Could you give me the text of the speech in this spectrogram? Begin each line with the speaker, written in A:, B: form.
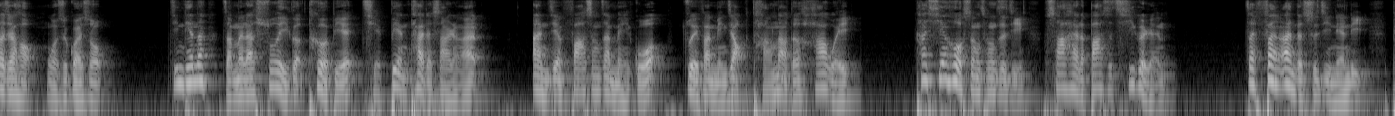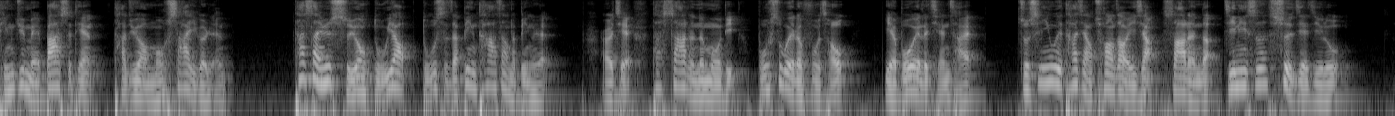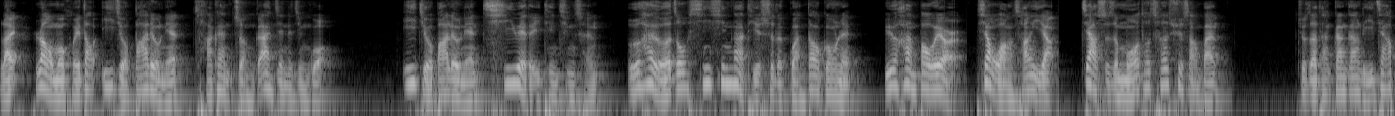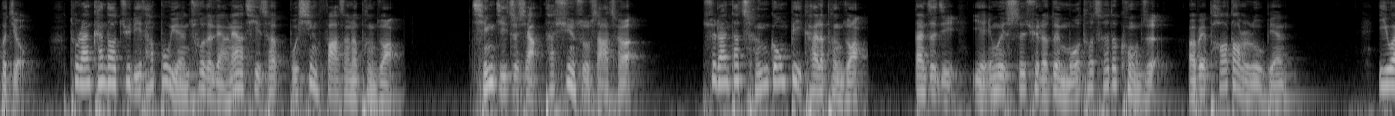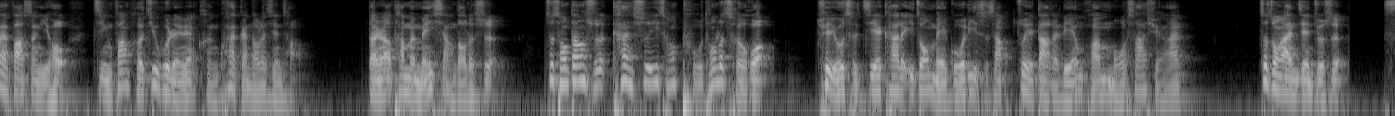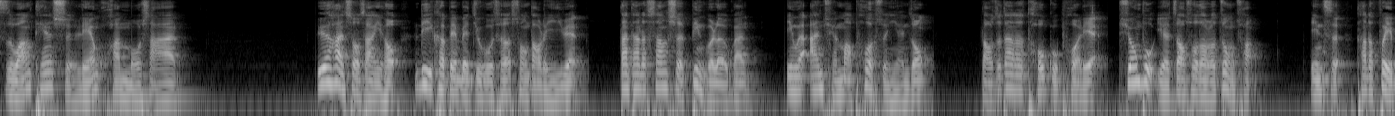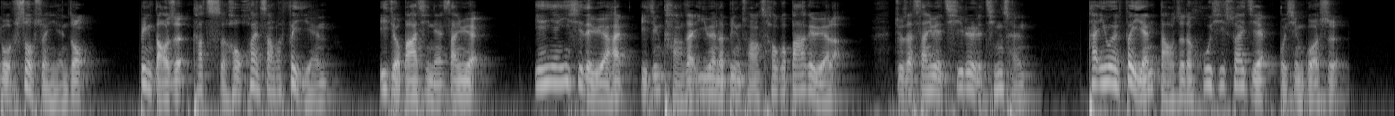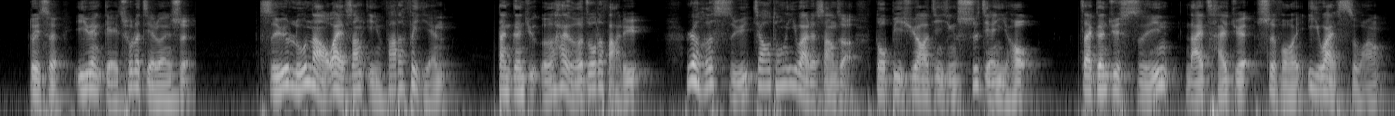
A: 大家好，我是怪兽。今天呢，咱们来说一个特别且变态的杀人案。案件发生在美国，罪犯名叫唐纳德·哈维。他先后声称自己杀害了八十七个人，在犯案的十几年里，平均每八十天他就要谋杀一个人。他善于使用毒药毒死在病榻上的病人，而且他杀人的目的不是为了复仇，也不为了钱财，只是因为他想创造一项杀人的吉尼斯世界纪录。来，让我们回到一九八六年，查看整个案件的经过。一九八六年七月的一天清晨，俄亥俄州辛辛那提市的管道工人约翰·鲍威尔像往常一样驾驶着摩托车去上班。就在他刚刚离家不久，突然看到距离他不远处的两辆汽车不幸发生了碰撞。情急之下，他迅速刹车。虽然他成功避开了碰撞，但自己也因为失去了对摩托车的控制而被抛到了路边。意外发生以后，警方和救护人员很快赶到了现场，但让他们没想到的是，这从当时看似一场普通的车祸，却由此揭开了一桩美国历史上最大的连环谋杀悬案。这种案件就是“死亡天使”连环谋杀案。约翰受伤以后，立刻便被救护车送到了医院，但他的伤势并不乐观，因为安全帽破损严重，导致他的头骨破裂，胸部也遭受到了重创，因此他的肺部受损严重。并导致他此后患上了肺炎。一九八七年三月，奄奄一息的约翰已经躺在医院的病床超过八个月了。就在三月七日的清晨，他因为肺炎导致的呼吸衰竭不幸过世。对此，医院给出的结论是死于颅脑外伤引发的肺炎。但根据俄亥俄州的法律，任何死于交通意外的伤者都必须要进行尸检以后，再根据死因来裁决是否意外死亡。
